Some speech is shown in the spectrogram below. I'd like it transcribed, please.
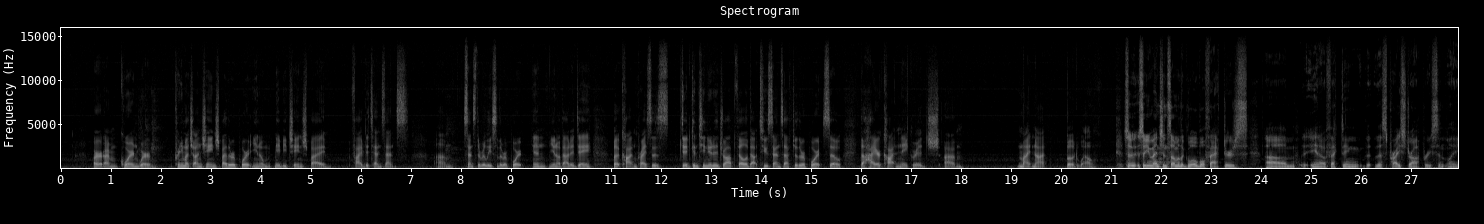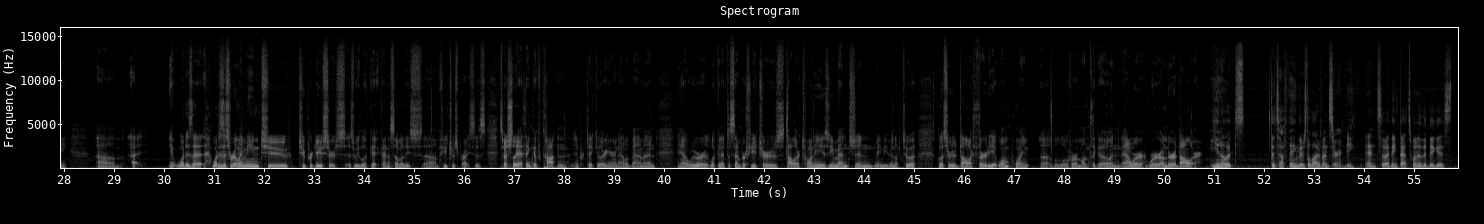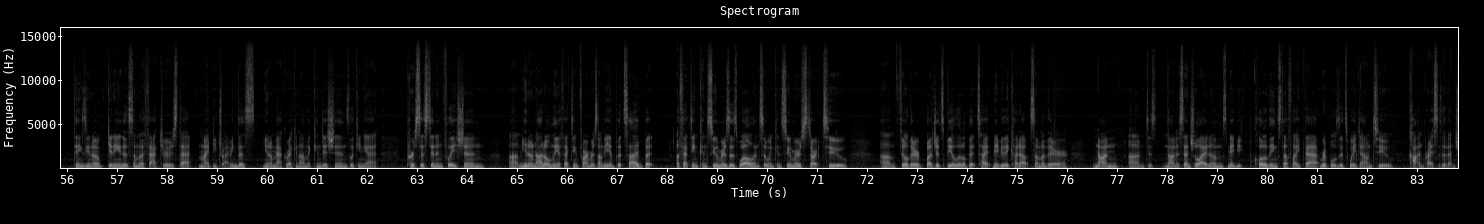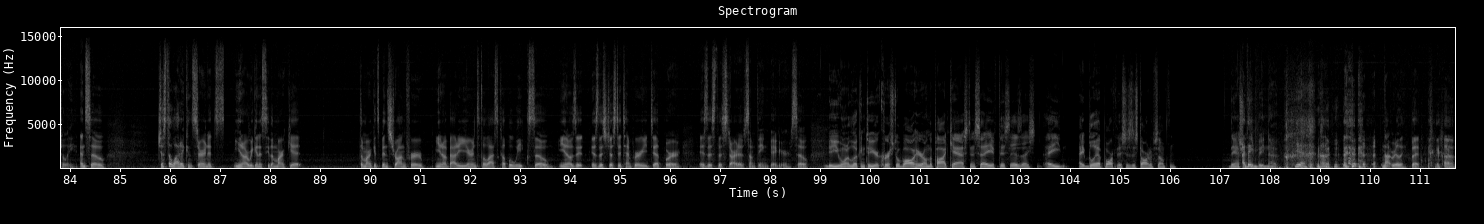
or um, corn were pretty much unchanged by the report, you know, maybe changed by five to 10 cents. Um, since the release of the report in you know about a day. But cotton prices did continue to drop, fell about two cents after the report. So the higher cotton acreage um, might not bode well. So, so you mentioned some of the global factors, um, you know, affecting th- this price drop recently. Um, I, what does that? What does this really mean to to producers as we look at kind of some of these um, futures prices? Especially, I think of cotton in particular here in Alabama, and you know, we were looking at December futures dollar twenty, as you mentioned, maybe even up to a closer to dollar thirty at one point uh, a little over a month ago, and now we're we're under a dollar. You know, it's the tough thing. There's a lot of uncertainty, and so I think that's one of the biggest things, you know, getting into some of the factors that might be driving this, you know, macroeconomic conditions, looking at persistent inflation, um, you know, not only affecting farmers on the input side, but affecting consumers as well. And so when consumers start to um, feel their budgets be a little bit tight, maybe they cut out some of their non um, just non-essential items, maybe clothing, stuff like that, ripples its way down to cotton prices eventually. And so just a lot of concern. It's you know, are we going to see the market? The market's been strong for you know about a year into the last couple of weeks. So you know, is it is this just a temporary dip or is this the start of something bigger? So, do you want to look into your crystal ball here on the podcast and say if this is a a, a blip or if this is the start of something? The answer think, can be no. Yeah, uh, not really, but. Uh,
